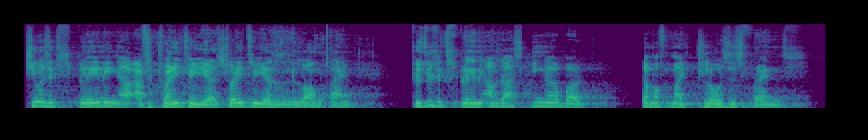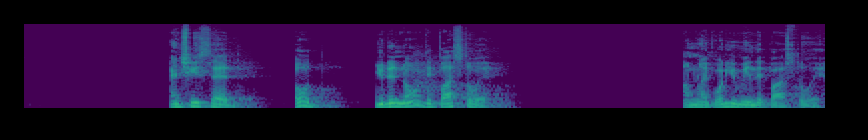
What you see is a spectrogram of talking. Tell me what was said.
she was explaining uh, after 23 years, 23 years is a long time. She was just explaining, I was asking her about some of my closest friends. And she said, Oh, you didn't know? They passed away. I'm like, What do you mean they passed away?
